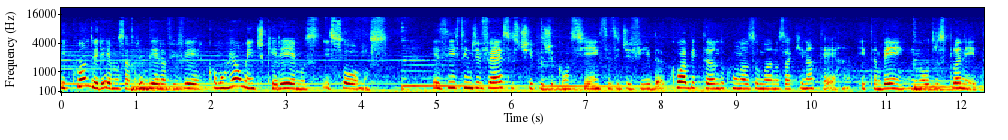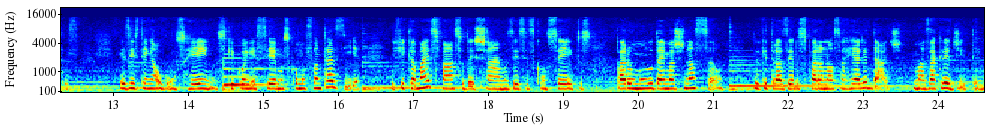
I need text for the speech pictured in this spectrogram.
E quando iremos aprender a viver como realmente queremos e somos? Existem diversos tipos de consciências e de vida coabitando com nós humanos aqui na Terra e também em outros planetas. Existem alguns reinos que conhecemos como fantasia e fica mais fácil deixarmos esses conceitos para o mundo da imaginação do que trazê-los para a nossa realidade. Mas acreditem,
